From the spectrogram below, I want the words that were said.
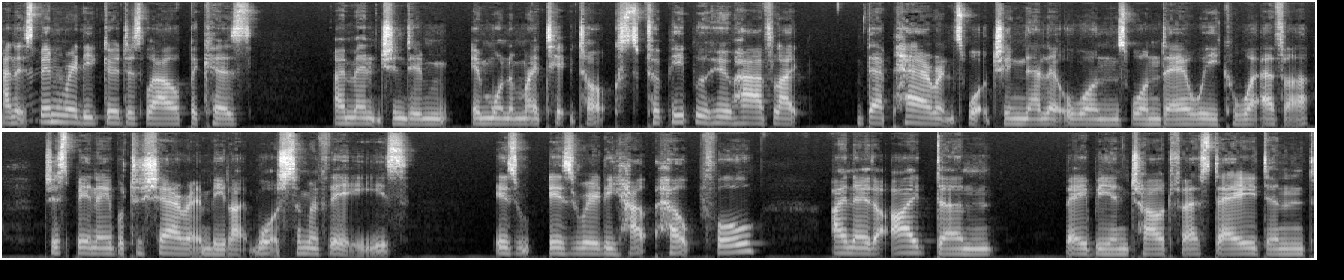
And it's been really good as well because I mentioned in, in one of my TikToks for people who have like their parents watching their little ones one day a week or whatever, just being able to share it and be like, watch some of these is is really help- helpful. I know that I'd done baby and child first aid and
